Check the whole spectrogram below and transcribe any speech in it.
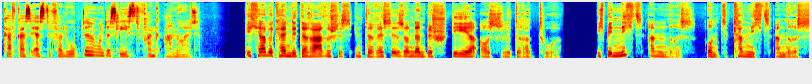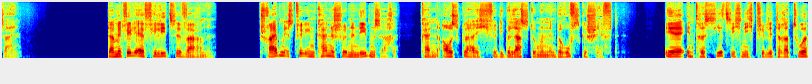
Kafkas erste Verlobte, und es liest Frank Arnold. Ich habe kein literarisches Interesse, sondern bestehe aus Literatur. Ich bin nichts anderes und kann nichts anderes sein. Damit will er Felice warnen. Schreiben ist für ihn keine schöne Nebensache, kein Ausgleich für die Belastungen im Berufsgeschäft. Er interessiert sich nicht für Literatur,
